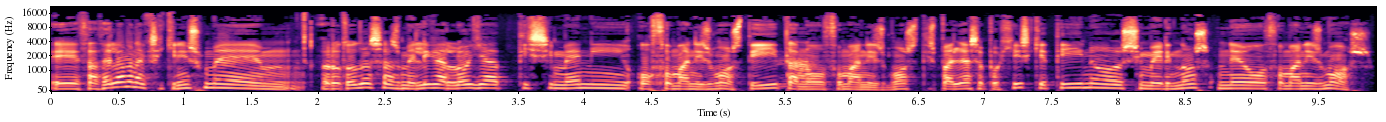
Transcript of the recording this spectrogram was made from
Ε, θα θέλαμε να ξεκινήσουμε ρωτώντας σας με λίγα λόγια τι σημαίνει Οθωμανισμός, τι ήταν ο Οθωμανισμός της παλιάς εποχής και τι είναι ο σημερινός νεοοθωμανισμός;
